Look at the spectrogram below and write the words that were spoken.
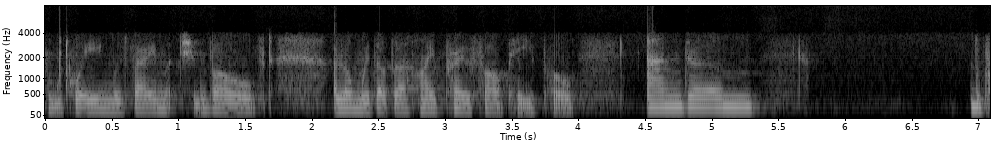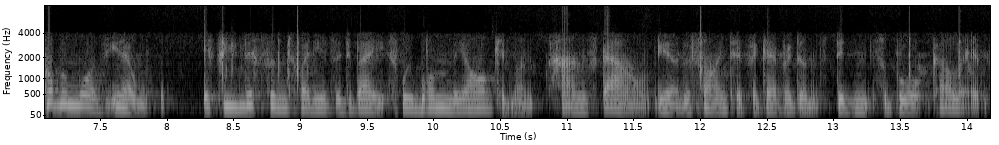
from Queen was very much involved, along with other high profile people. And um, the problem was, you know, if you listen to any of the debates, we won the argument hands down. You know, the scientific evidence didn't support culling.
